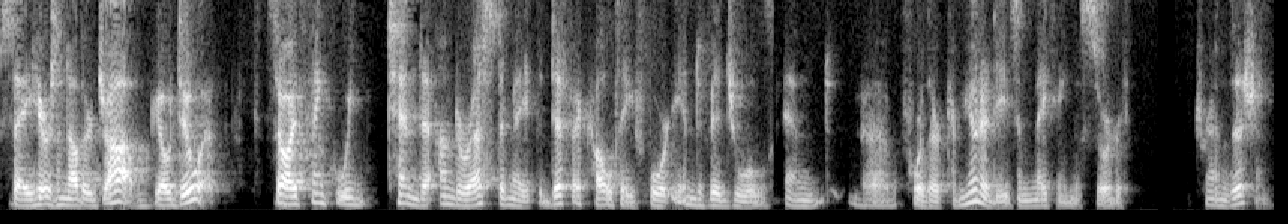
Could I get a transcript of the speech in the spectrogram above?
say, "Here's another job, go do it." So I think we tend to underestimate the difficulty for individuals and uh, for their communities in making this sort of transition.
